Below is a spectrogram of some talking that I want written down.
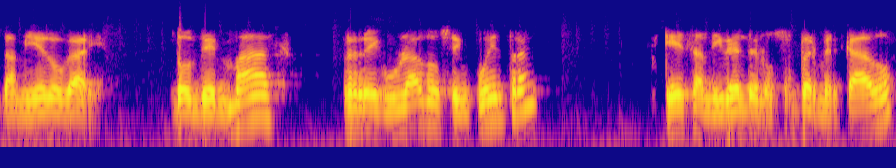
Da miedo, Gary. Donde más regulados se encuentran es a nivel de los supermercados.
